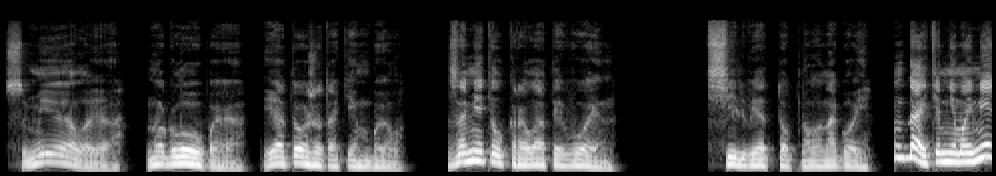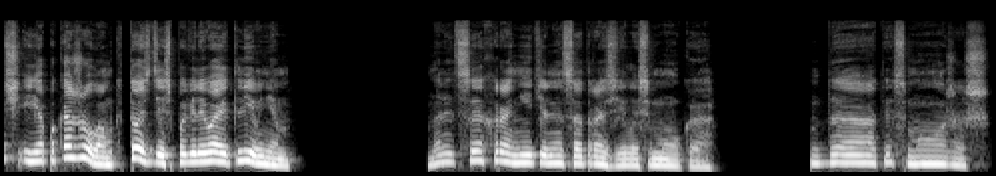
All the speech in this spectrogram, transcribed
Смелая, но глупая. Я тоже таким был, заметил крылатый воин. Сильвия топнула ногой. Дайте мне мой меч, и я покажу вам, кто здесь повелевает ливнем. На лице хранительницы отразилась мука. Да, ты сможешь.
